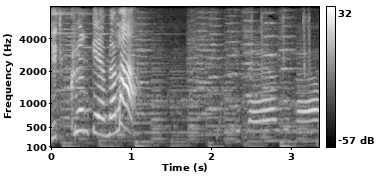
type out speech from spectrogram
ยึดเครื่องเกมแล้วล่ะยุดแล้วยุดแล้ว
